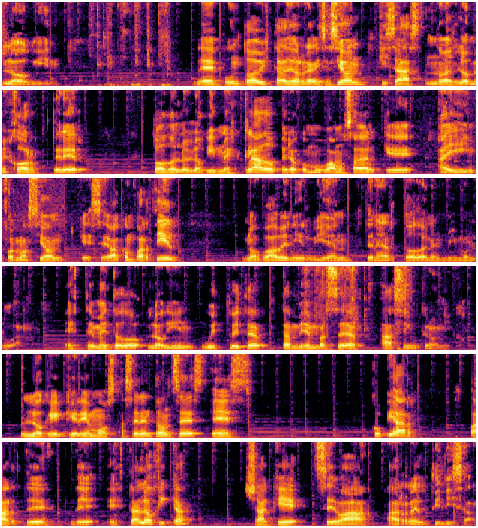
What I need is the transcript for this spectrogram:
login. El punto de vista de organización, quizás no es lo mejor tener todos los login mezclados, pero como vamos a ver que hay información que se va a compartir, nos va a venir bien tener todo en el mismo lugar. Este método login with Twitter también va a ser asincrónico. Lo que queremos hacer entonces es copiar parte de esta lógica ya que se va a reutilizar.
